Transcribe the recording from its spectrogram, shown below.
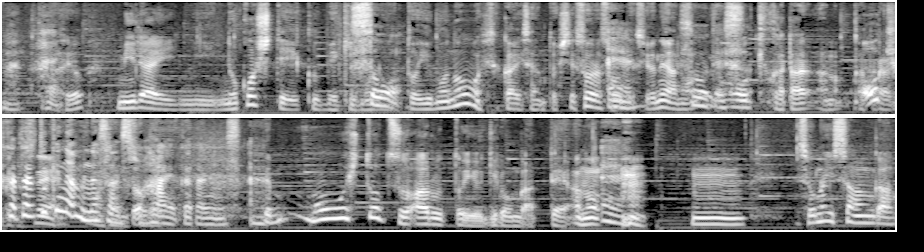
まあはい、未来に残していくべきものというものを世界遺産としてそれはそうですよね、えー、あの大きく語あの、大きく語る時には皆さんそう、はい、語ります。でもう一つあるという議論があってあの、えー、うんその遺産が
